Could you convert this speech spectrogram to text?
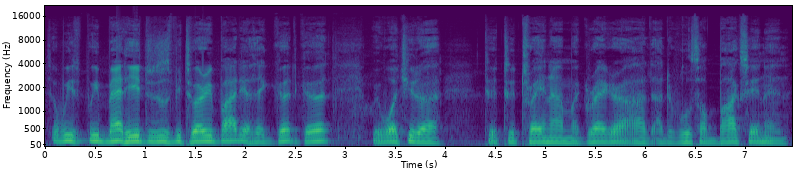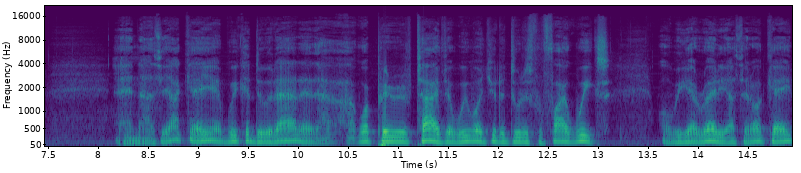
So we we met. He introduced me to everybody. I said, "Good, good. We want you to to to train uh, McGregor at, at the rules of boxing and." And I said, okay, yeah, we could do that. At uh, what period of time? So we want you to do this for five weeks while we get ready. I said, okay.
